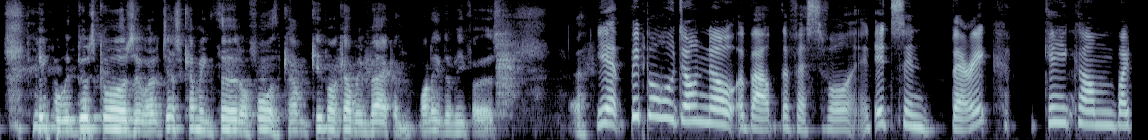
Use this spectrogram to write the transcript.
People with good scores who are just coming third or fourth come keep on coming back and wanting to be first. Yeah, people who don't know about the festival, it's in Berwick. Can you come by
